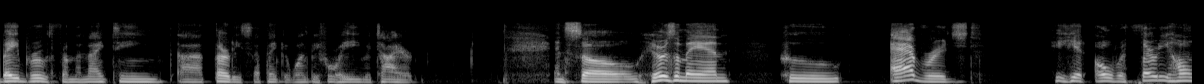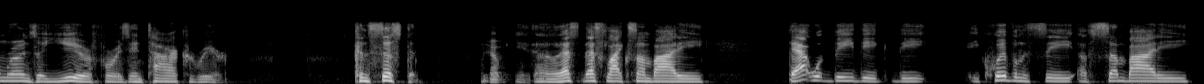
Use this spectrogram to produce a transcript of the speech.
Babe Ruth from the 1930s, I think it was, before he retired. And so here's a man who averaged he hit over 30 home runs a year for his entire career. Consistent. Yep. You know, that's that's like somebody that would be the the equivalency of somebody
